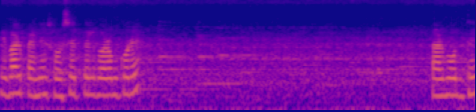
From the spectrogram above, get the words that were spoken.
এবার প্যানে সর্ষের তেল গরম করে তার মধ্যে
